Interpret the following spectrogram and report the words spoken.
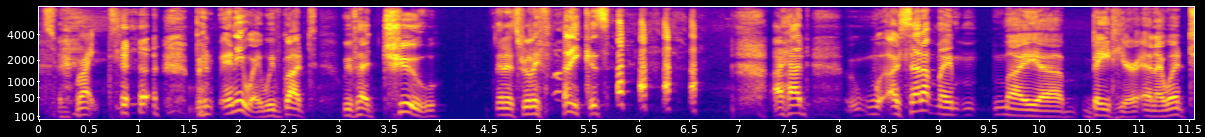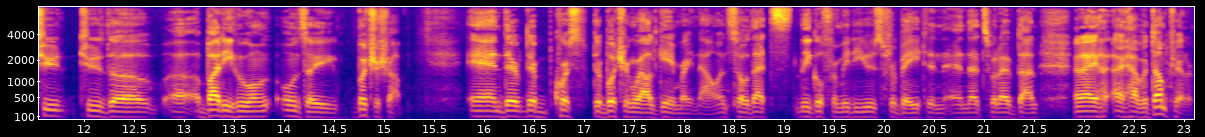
That's right. but anyway, we've got we've had two, and it's really funny because I had I set up my my uh, bait here, and I went to to the uh, a buddy who own, owns a butcher shop, and they're they're of course they're butchering wild game right now, and so that's legal for me to use for bait, and, and that's what I've done. And I I have a dump trailer,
